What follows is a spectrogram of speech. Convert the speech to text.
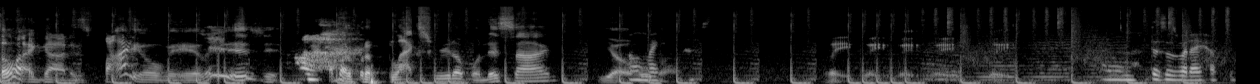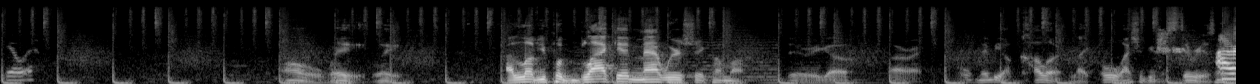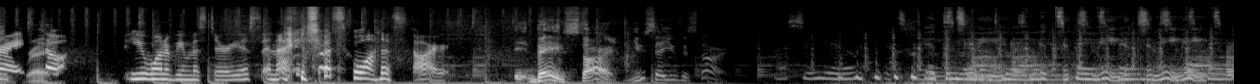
Oh my god, it's fire over here. Look at this shit. I'm about to put a black screen up on this side. Yo, Oh hold on. Wait, wait, wait, wait, wait. Um, this is what I have to deal with. Oh, wait, wait. I love you put black in, mad weird shit come up. There we go. All right. Oh, maybe a color. Like, oh, I should be mysterious. All right, red. so you want to be mysterious, and I just want to start. Eh, Babe, start. You say you can start. I see you. It's me. It's me. It's me. It's me. It's me.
